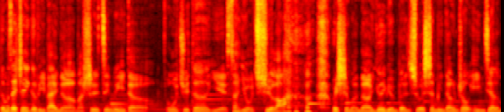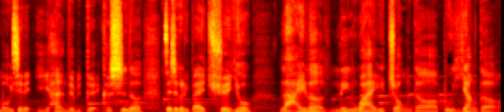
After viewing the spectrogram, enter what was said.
那么在这一个礼拜呢，马士经历的。 我觉得也算有趣了，为什么呢？因为原本说生命当中迎接了某一些的遗憾，对不对？可是呢，在这个礼拜却又来了另外一种的不一样的。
